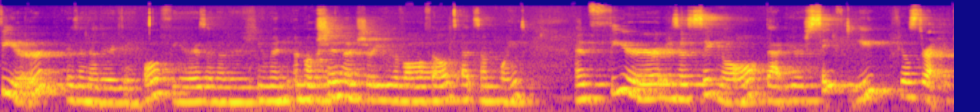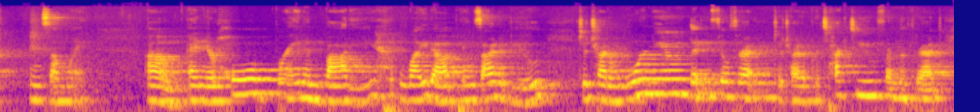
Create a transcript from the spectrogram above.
fear is another example. Fear is another human emotion I'm sure you have all felt at some point. And fear is a signal that your safety feels threatened in some way. Um, and your whole brain and body light up inside of you to try to warn you that you feel threatened, to try to protect you from the threat,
